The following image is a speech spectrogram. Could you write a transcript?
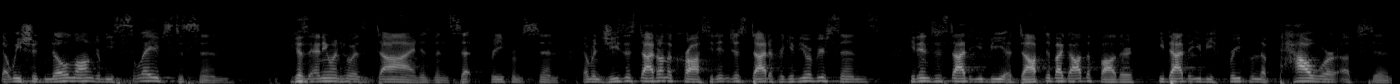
that we should no longer be slaves to sin. Because anyone who has died has been set free from sin. That when Jesus died on the cross, he didn't just die to forgive you of your sins. He didn't just die that you'd be adopted by God the Father. He died that you'd be freed from the power of sin.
